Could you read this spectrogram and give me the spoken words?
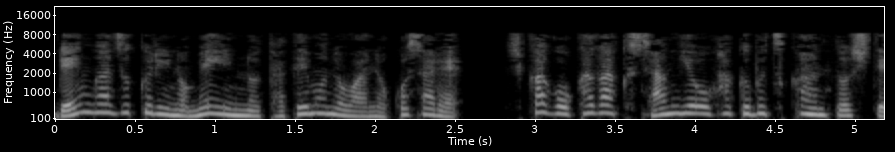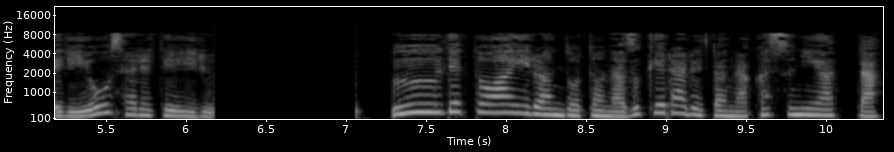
レンガ造りのメインの建物は残され、シカゴ科学産業博物館として利用されている。ウーデトアイランドと名付けられた中州にあった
